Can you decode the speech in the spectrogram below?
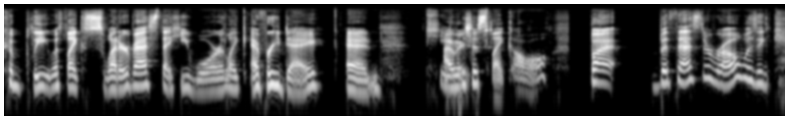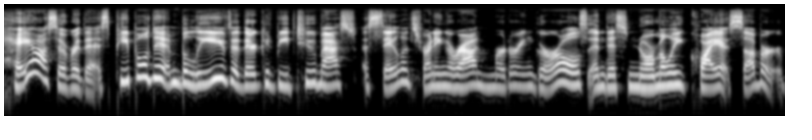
complete with like sweater vests that he wore like every day. And I was just like, oh. But Bethesda Row was in chaos over this. People didn't believe that there could be two masked assailants running around murdering girls in this normally quiet suburb.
